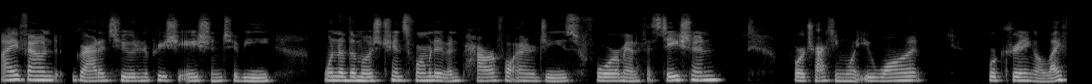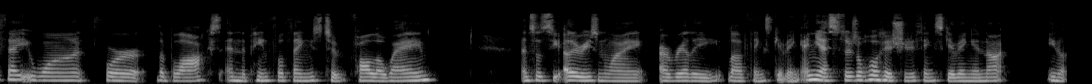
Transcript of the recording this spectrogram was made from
I found gratitude and appreciation to be one of the most transformative and powerful energies for manifestation, for attracting what you want, for creating a life that you want, for the blocks and the painful things to fall away. And so it's the other reason why I really love Thanksgiving. And yes, there's a whole history to Thanksgiving and not, you know,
